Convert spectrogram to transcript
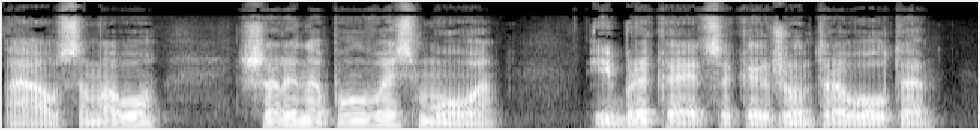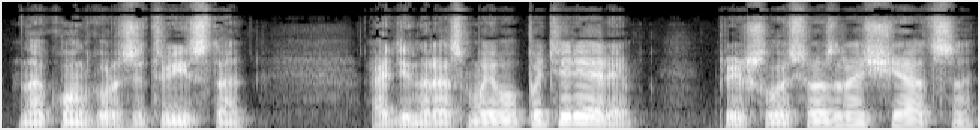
А у самого шары на пол восьмого и брыкается, как Джон Траволта на конкурсе твиста. Один раз мы его потеряли, пришлось возвращаться.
